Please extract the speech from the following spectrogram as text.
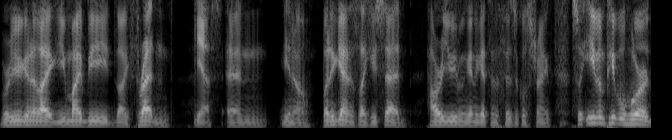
where you're gonna like you might be like threatened Yes. and you know but again it's like you said how are you even going to get to the physical strength so even people who are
